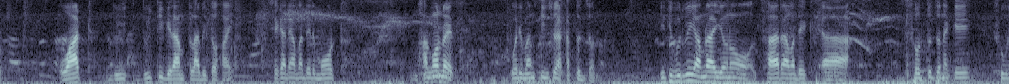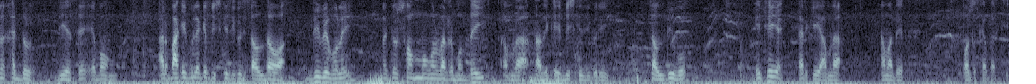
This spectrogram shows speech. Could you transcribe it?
ওয়ার্ড দুই, দুইটি গ্রাম প্লাবিত হয়। সেখানে আমাদের মোট ভাঙনের পরিমাণ তিনশো একাত্তর জন। ইতিপূর্বেই আমরা এই জন্য স্যার আমাদের সত্তর জনাকে শুকনো খাদ্য দিয়েছে এবং আর বাকিগুলোকে বিশ কেজি করে চাউল দেওয়া দিবে বলেই হয়তো সব মঙ্গলবারের মধ্যেই আমরা তাদেরকে বিশ কেজি করে চাউল দিব। এটাই আর কি আমরা, আমাদের পদক্ষেপ আর কি।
